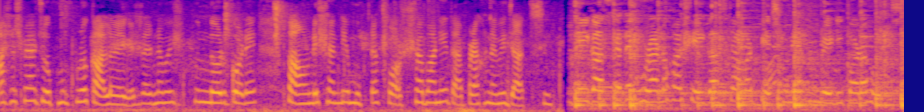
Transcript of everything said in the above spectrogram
আসার সময় চোখ মুখ পুরো কালো হয়ে গেছে, তাই জন্য আমি সুন্দর করে ফাউন্ডেশন দিয়ে মুখটা ফর্সা বানিয়ে তারপর এখন আমি যাচ্ছি। যেই গাছটাতে ঘোরানো হয়, সেই গাছটা আমার পেছনে এখন রেডি করা হচ্ছে।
